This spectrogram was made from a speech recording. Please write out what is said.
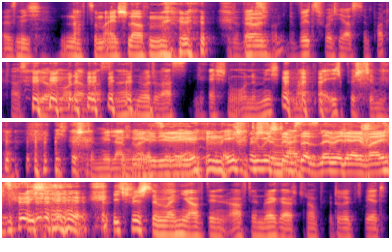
weiß nicht, nachts zum Einschlafen. Du willst, du willst wohl hier aus dem Podcast führen oder was, ne? Nur du hast die Rechnung ohne mich gemacht, weil ich bestimme hier. Ich bestimme, wie lange wir jetzt die Regeln. Ich du bestimmst das Level der Gewalt. ich, ich bestimme, wann hier auf den, auf den Record-Knopf gedrückt wird.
